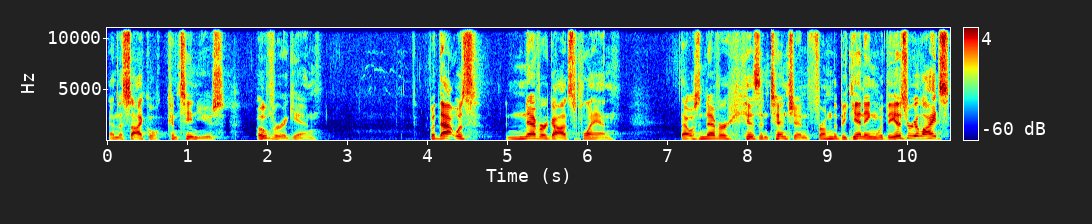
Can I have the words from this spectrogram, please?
and the cycle continues over again. But that was never God's plan. That was never his intention from the beginning with the Israelites,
